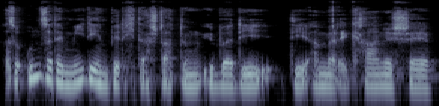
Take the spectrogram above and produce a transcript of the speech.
also unsere Medienberichterstattung über die, die amerikanische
